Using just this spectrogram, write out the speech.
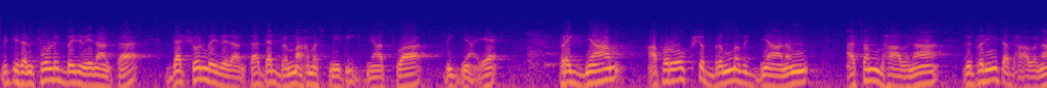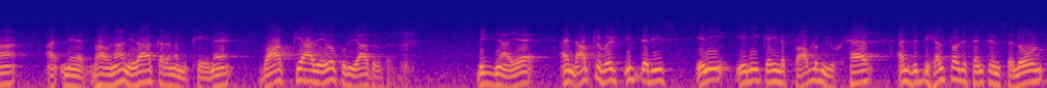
which is unfolded by the Vedanta, that shown by Vedanta, that Brahma Ahamasmiti Jnatva Vijnaya. Prajnam Aparoksha Brahma Vijnanam Asambhavana Viparita Bhavana Bhavana Nirakarana Mukhena Vakyadeva Kuryatruta Vijnaya. And afterwards, if there is any, any kind of problem you have, and with the help of the sentence alone,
